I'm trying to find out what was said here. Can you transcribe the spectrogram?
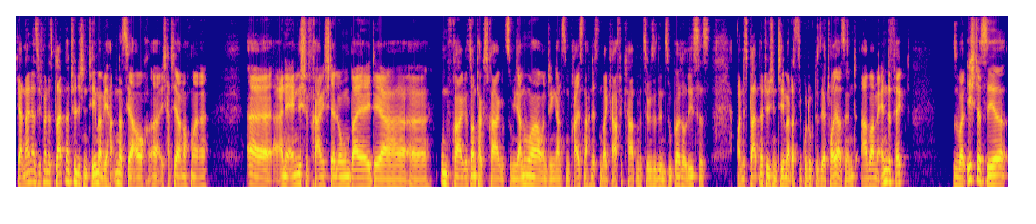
Ja, nein, also ich meine, das bleibt natürlich ein Thema. Wir hatten das ja auch, äh, ich hatte ja noch mal äh, eine ähnliche Fragestellung bei der äh, Umfrage, Sonntagsfrage zum Januar und den ganzen Preisnachlässen bei Grafikkarten beziehungsweise den Super Releases. Und es bleibt natürlich ein Thema, dass die Produkte sehr teuer sind, aber im Endeffekt, soweit ich das sehe,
